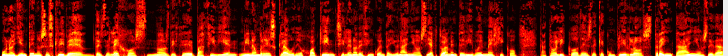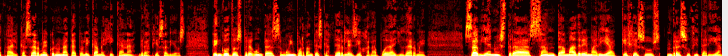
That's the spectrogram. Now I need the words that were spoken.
Un oyente nos escribe desde lejos. Nos dice, paz y bien. Mi nombre es Claudio Joaquín, chileno de 51 años y actualmente vivo en México. Católico desde que cumplí los 30 años de edad al casarme con una católica mexicana, gracias a Dios. Tengo dos preguntas muy importantes que hacerles y ojalá pueda ayudarme. ¿Sabía nuestra Santa Madre María que Jesús resucitaría?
